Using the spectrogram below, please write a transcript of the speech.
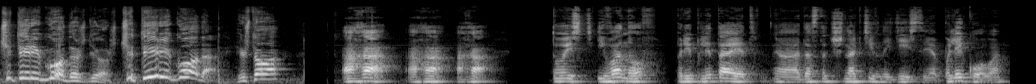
Четыре года ждешь. Четыре года! И что? Ага, ага, ага. То есть Иванов приплетает э, достаточно активные действия Полякова,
